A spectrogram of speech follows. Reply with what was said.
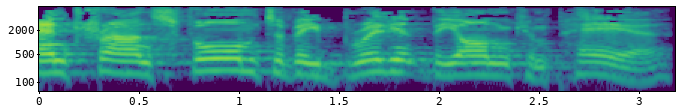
and transformed to be brilliant beyond compare.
